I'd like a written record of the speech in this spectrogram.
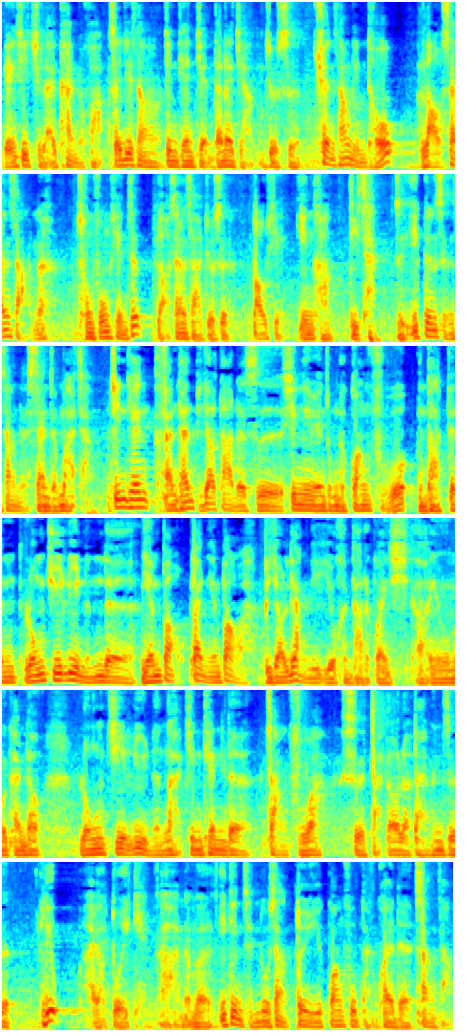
联系起来看的话，实际上今天简单的讲就是券商领头，老三傻呢。冲锋陷阵，老三傻就是保险、银行、地产，是一根绳上的三只蚂蚱。今天反弹比较大的是新能源中的光伏，恐怕跟隆基绿能的年报、半年报啊比较靓丽有很大的关系啊。因为我们看到隆基绿能啊今天的涨幅啊是达到了百分之六还要多一点啊。那么一定程度上对于光伏板块的上涨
